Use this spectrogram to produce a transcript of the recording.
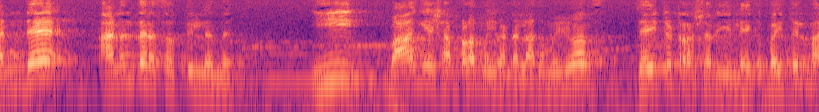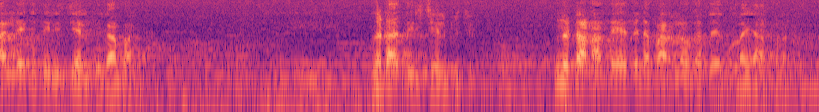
തന്റെ അനന്തര സ്വത്തിൽ നിന്ന് ഈ വാങ്ങിയ ശമ്പളം മുഴുവണ്ടല്ലോ അത് മുഴുവൻ സ്റ്റേറ്റ് ട്രഷറിയിലേക്ക് ബൈത്തുൽ മാലിലേക്ക് തിരിച്ചേൽപ്പിക്കാൻ പറഞ്ഞു. എന്നിട്ട് അത് തിരിച്ചേൽപ്പിച്ചു. എന്നിട്ടാണ് അദ്ദേഹത്തിന്റെ പരലോകത്തേക്കുള്ള യാത്ര.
